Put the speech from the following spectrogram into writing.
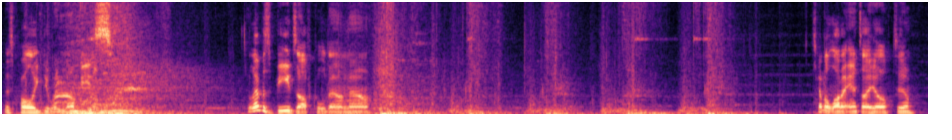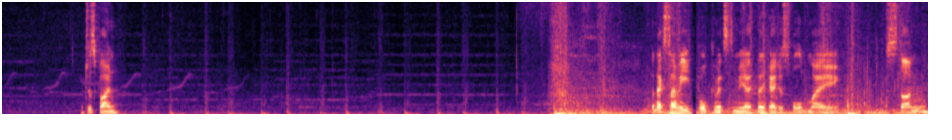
This poly doing numbies. He'll have his beads off cooldown now. He's got a lot of anti-heal, too. Which is fine. The next time he full commits to me, I think I just hold my stun.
